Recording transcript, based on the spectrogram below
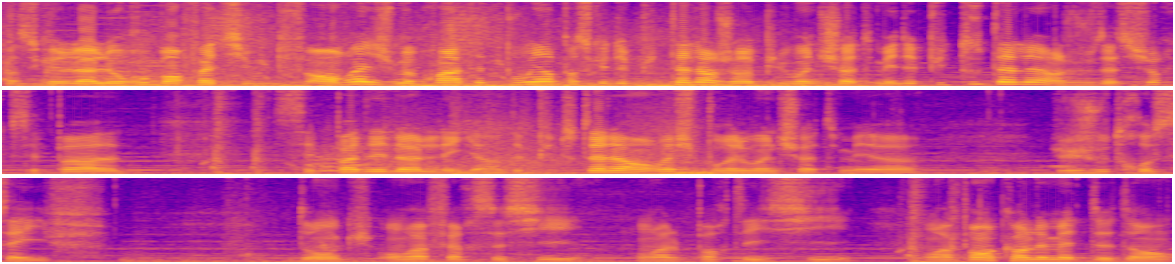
Parce que là, le roub, en fait, en vrai, je me prends la tête pour rien. Parce que depuis tout à l'heure, j'aurais pu le one-shot. Mais depuis tout à l'heure, je vous assure que c'est pas... C'est pas des lol, les gars. Depuis tout à l'heure, en vrai, je pourrais le one-shot. Mais euh, je joue trop safe. Donc, on va faire ceci. On va le porter ici. On va pas encore le mettre dedans.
